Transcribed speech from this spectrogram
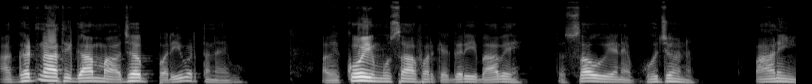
આ ઘટનાથી ગામમાં અજબ પરિવર્તન આવ્યું. હવે કોઈ મુસાફર કે ગરીબ આવે તો સૌ એને ભોજન, પાણી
